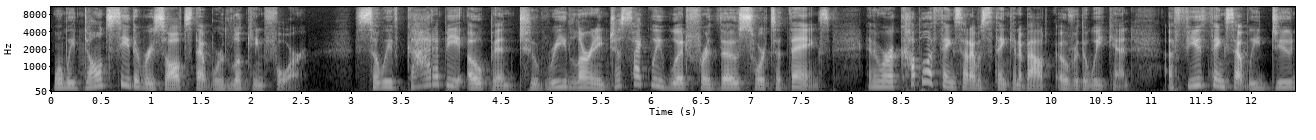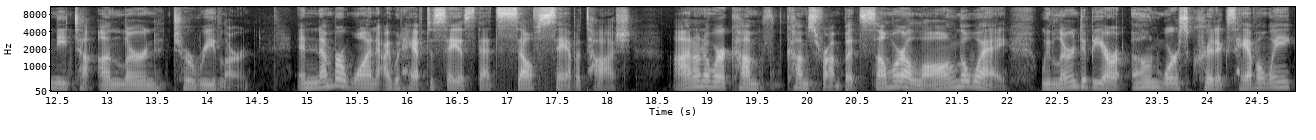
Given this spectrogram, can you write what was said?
when we don't see the results that we're looking for. So we've got to be open to relearning just like we would for those sorts of things. And there were a couple of things that I was thinking about over the weekend. A few things that we do need to unlearn to relearn. And number one, I would have to say is that self sabotage. I don't know where it come, comes from, but somewhere along the way, we learn to be our own worst critics, haven't we?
